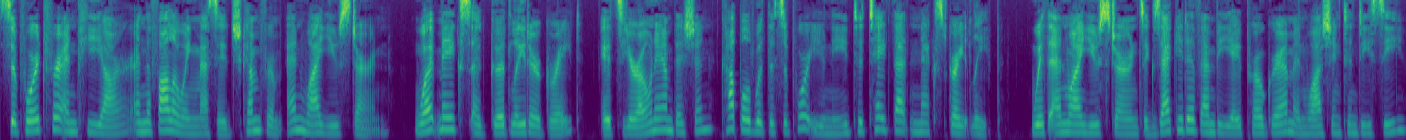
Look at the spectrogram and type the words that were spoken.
Support for NPR and the following message come from NYU Stern. What makes a good leader great? It's your own ambition, coupled with the support you need to take that next great leap. With NYU Stern's Executive MBA program in Washington, D.C.,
